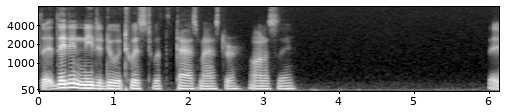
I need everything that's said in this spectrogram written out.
they, they didn't need to do a twist with Taskmaster, honestly. They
